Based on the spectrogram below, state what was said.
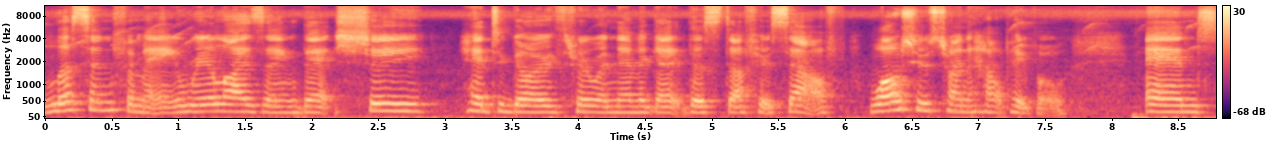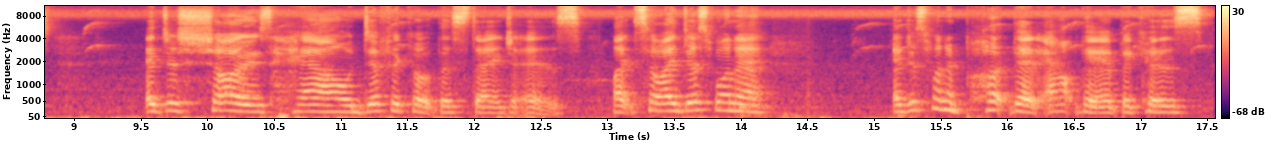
listen for me, realizing that she had to go through and navigate this stuff herself while she was trying to help people. And it just shows how difficult this stage is. Like, so I just want to I just want to put that out there because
